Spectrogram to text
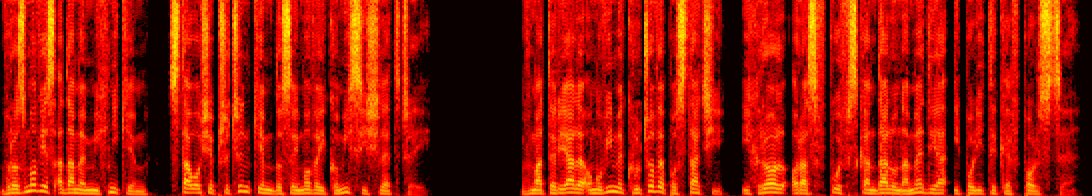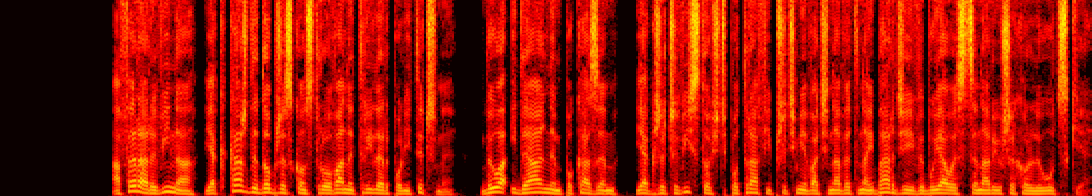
w rozmowie z Adamem Michnikiem stało się przyczynkiem do Sejmowej Komisji Śledczej. W materiale omówimy kluczowe postaci, ich rol oraz wpływ skandalu na media i politykę w Polsce. Afera Rywina, jak każdy dobrze skonstruowany thriller polityczny, była idealnym pokazem, jak rzeczywistość potrafi przyćmiewać nawet najbardziej wybujałe scenariusze hollywoodzkie.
